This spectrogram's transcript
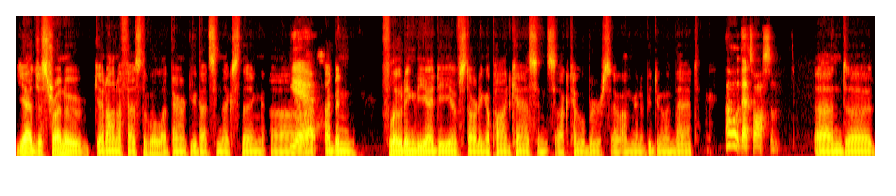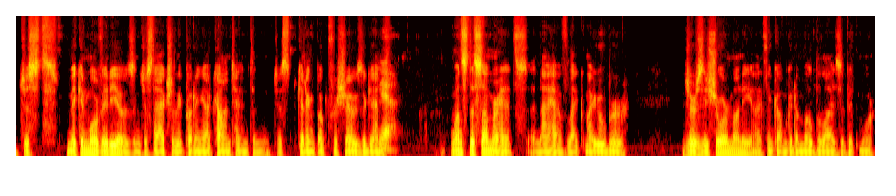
yeah, just trying to get on a festival. Apparently, that's the next thing. Uh, Yeah. I, I've been floating the idea of starting a podcast since October, so I'm going to be doing that. oh that's awesome And uh, just making more videos and just actually putting out content and just getting booked for shows again. yeah Once the summer hits and I have like my Uber Jersey Shore money, I think I'm going to mobilize a bit more.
